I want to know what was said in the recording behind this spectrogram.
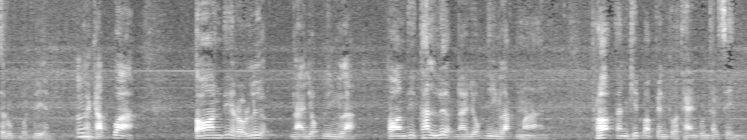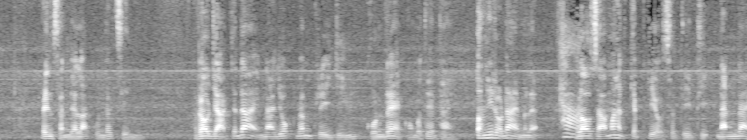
สรุปบทเรียนอืมนะครับว่าตอนที่เราเลือกนายกยิ่งลักษณ์ตอนที่ท่านเลือกนายกยิ่งลักษณ์มาเนี่ยเพราะท่านคิดว่าเป็นตัวแทนคุณทักษิณเป็นสัญลักษณ์คุณทักษิณเราอยากจะได้นายกรัฐมนตรีหญิงคนแรกของประเทศไทย ตอนนี้เราได้มาแล้วค่ะเราสามารถเก็บเกี่ยวสถิตินั้นได้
